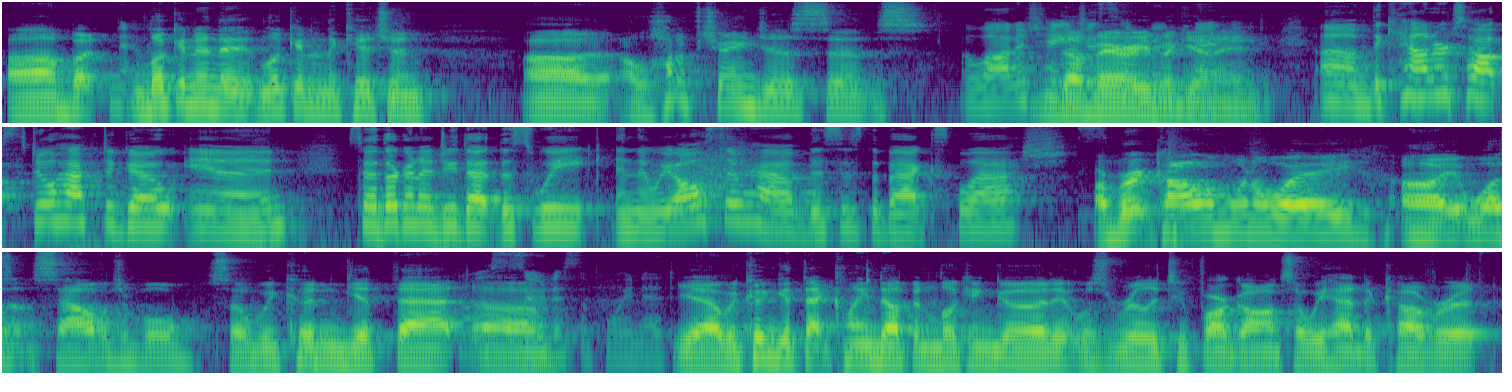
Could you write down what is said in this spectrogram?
Uh, but No. looking in the looking in the kitchen, uh, a lot of changes since A lot of changes. the very beginning. Um, the countertops still have to go in, so they're going to do that this week. And then we also have this is the backsplash. Our brick column went away. Uh, it wasn't salvageable, so we couldn't get that. I was so um, disappointed. Yeah, we couldn't get that cleaned up and looking good. It was really too far gone, so we had to cover it.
